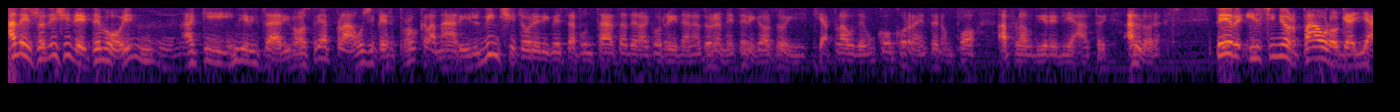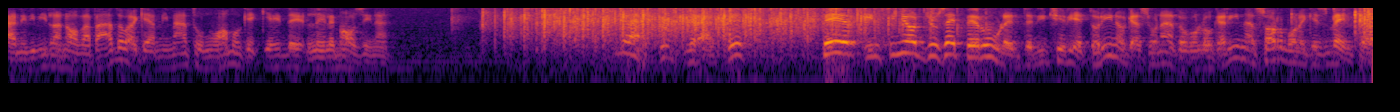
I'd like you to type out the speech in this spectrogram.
Adesso decidete voi mm, a chi indirizzare i vostri applausi per proclamare il vincitore di questa puntata della corrida. Naturalmente ricordo che chi applaude un concorrente non può applaudire gli altri. Allora, per il signor Paolo Gaiani di Villanova Padova che ha mimato un uomo che chiede l'elemosina. Grazie, grazie. Per il signor Giuseppe Rulent di Cirie Torino che ha suonato con l'ocarina Sorbole che sventola.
